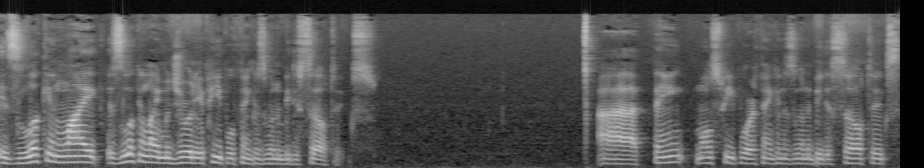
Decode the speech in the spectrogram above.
is looking like it's looking like majority of people think it's going to be the Celtics. I think most people are thinking it's going to be the Celtics,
